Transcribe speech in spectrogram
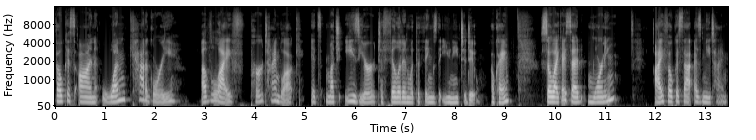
focus on one category of life per time block, it's much easier to fill it in with the things that you need to do. Okay. So, like I said, morning, I focus that as me time.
